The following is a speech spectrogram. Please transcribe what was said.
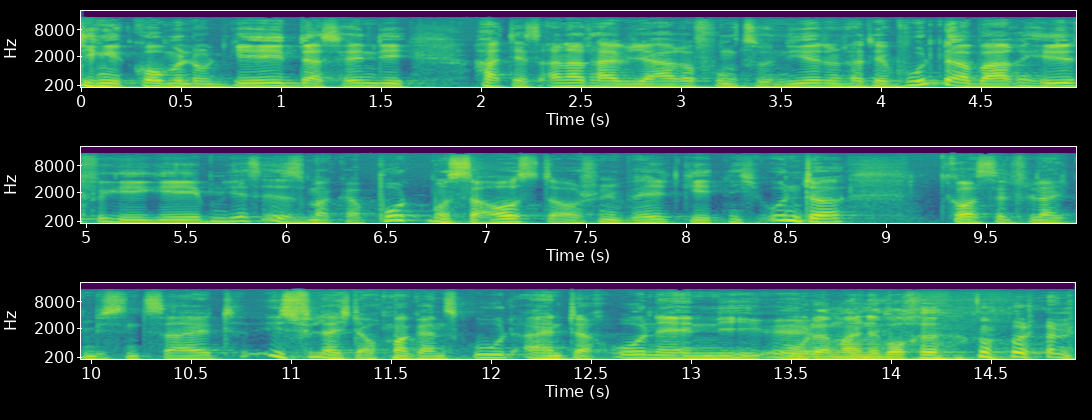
Dinge kommen und gehen. Das Handy hat jetzt anderthalb Jahre funktioniert und hat dir wunderbare Hilfe gegeben. Jetzt ist es mal kaputt, musst du austauschen, die Welt geht nicht unter. Kostet vielleicht ein bisschen Zeit, ist vielleicht auch mal ganz gut, einen Tag ohne Handy. Äh, oder mal eine Woche. oder eine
